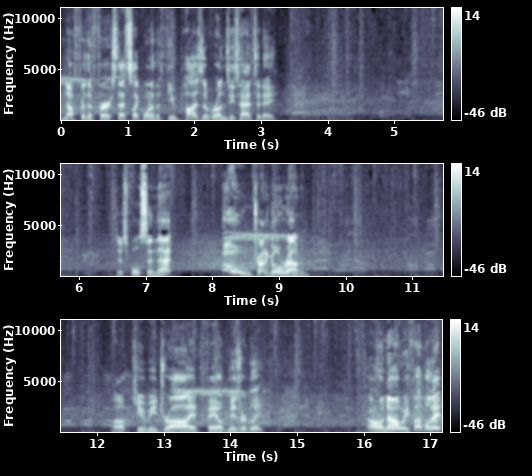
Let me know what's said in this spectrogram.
Enough for the first. That's like one of the few positive runs he's had today. Just full send that. Oh, trying to go around him. Oh, QB draw. It failed miserably. Oh no, we fumbled it.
